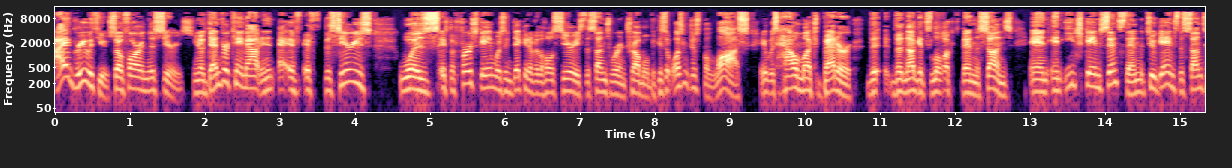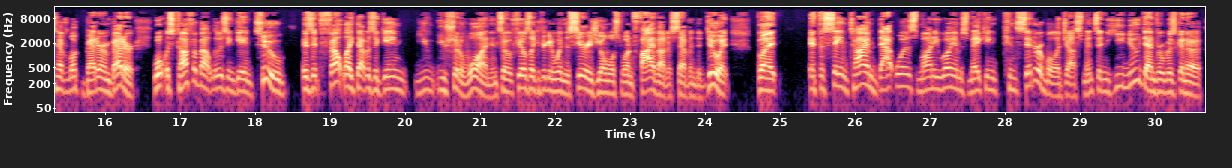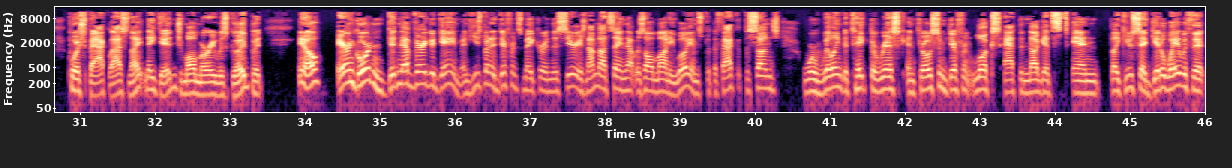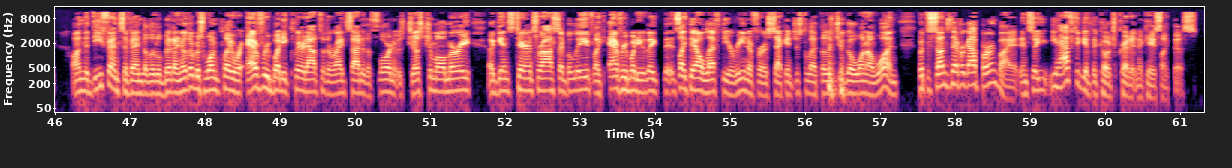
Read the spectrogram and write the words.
I agree with you so far in this series. You know, Denver came out, and if, if the series was, if the first game was indicative of the whole series, the Suns were in trouble because it wasn't just the loss, it was how much better the, the Nuggets looked than the Suns. And in each game since then, the two games, the Suns have looked better and better. What was tough about losing game two is it felt like that was a game you you should have won. And so it feels like if you're going to win the series, you almost won five out of seven to do it. But at the same time, that was Monty Williams making considerable adjustments, and he knew Denver was going to push back last night, and they did. Jamal Murray was good, but you know, Aaron Gordon didn't have a very good game, and he's been a difference maker in this series. And I'm not saying that was all Monty Williams, but the fact that the Suns were willing to take the risk and throw some different looks at the Nuggets, and like you said, get away with it on the defensive end a little bit. I know there was one play where everybody cleared out to the right side of the floor, and it was just Jamal Murray against Terrence Ross, I believe. Like everybody, like it's like they all left the arena for a second just to let those two go one on one. But the Suns never got burned by it, and so you, you have to give the coach credit in a case like this.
